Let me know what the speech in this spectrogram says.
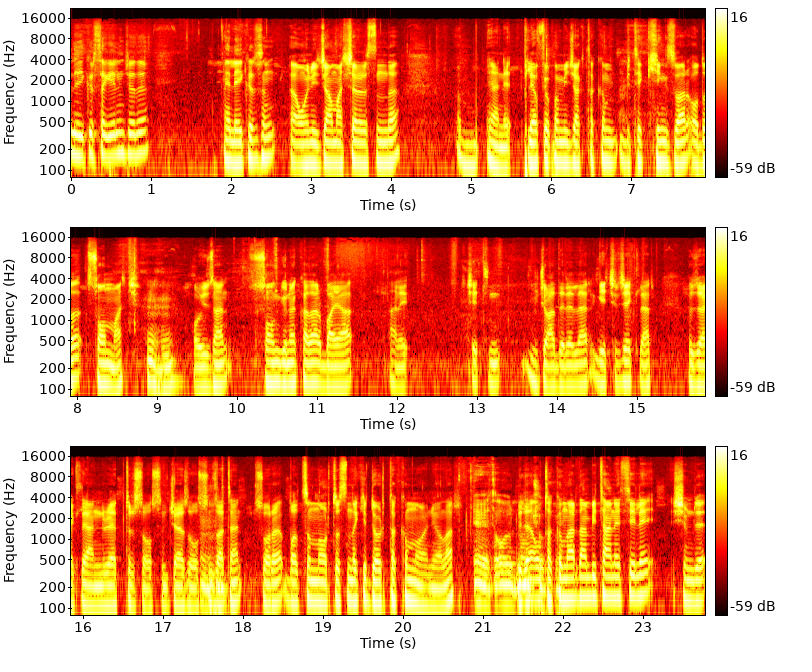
Lakers'a gelince de e, Lakers'ın e, oynayacağı maçlar arasında yani playoff yapamayacak takım bir tek Kings var. O da son maç. Hı hı. O yüzden son güne kadar bayağı hani çetin mücadeleler geçirecekler. Özellikle yani Raptors olsun, Jazz olsun. Zaten sonra Batı'nın ortasındaki dört takımla oynuyorlar. Evet o Bir de o takımlardan bir tanesiyle şimdi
